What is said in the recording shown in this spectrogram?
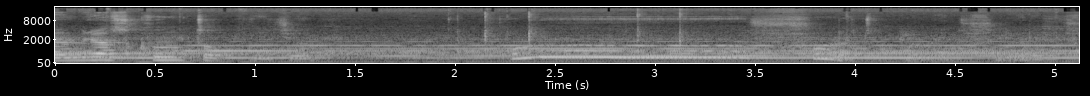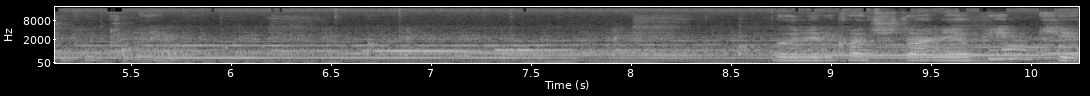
Ben biraz kum toplayacağım. Ama şunu toplamayı düşünüyorum çünkü küreğim yok. Böyle birkaç tane yapayım ki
